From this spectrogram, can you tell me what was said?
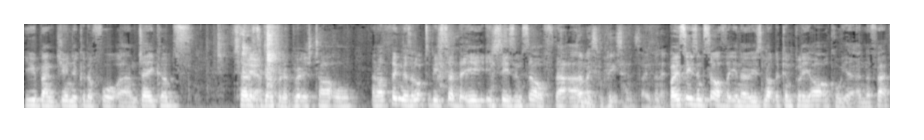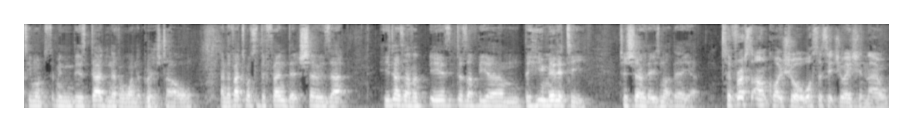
Eubank Jr. could have fought um, Jacobs, chose Yeah. to go for the British title. And I think there's a lot to be said that he, he sees himself that. that Um, makes complete sense, though, doesn't it? but he sees himself that you know he's not the complete article yet, and the fact he wants. I mean, his dad never won the British title, and the fact he wants to defend it shows that he does have a he is, does have the um, the humility to show that he's not there yet. So for us that aren't quite sure, what's the situation now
